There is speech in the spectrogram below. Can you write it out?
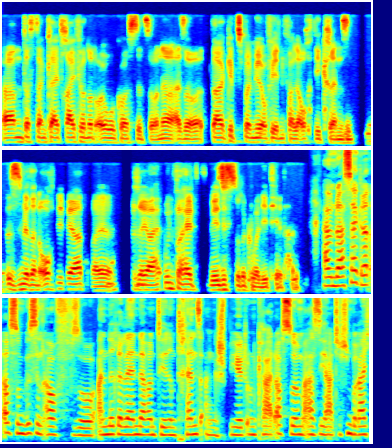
ähm, das dann gleich 300, 400 Euro kostet. So, ne? Also da gibt's bei mir auf jeden Fall auch die Grenzen. Das ist mir dann auch nicht wert, weil real unverhältnismäßig zu der Qualität halt. Aber du hast ja gerade auch so ein bisschen auf so andere Länder und deren Trends angespielt und gerade auch so im asiatischen Bereich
